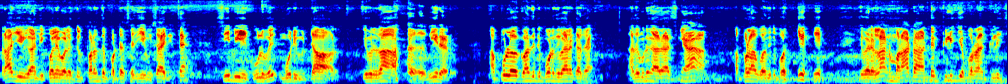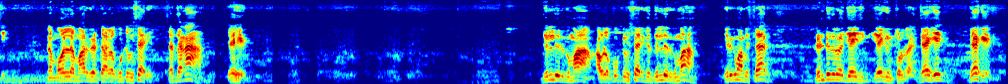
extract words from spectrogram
ராஜீவ்காந்தி கொலை வழக்கில் பரந்தப்பட்ட சதியை விசாரித்த சிபிஐ குழுவை மூடிவிட்டார். இவர் தான் வீரர். அப்போலோவுக்கு வந்துட்டு போனது வேறு கதை. அதை விடுங்க அது அசிங்கம். அப்போலோவுக்கு வந்துட்டு போகிறது இவரெல்லாம் நம்ம நாட்டை ஆண்டு கிழிக்க போகிறாங்க கிழிச்சு. நம்ம முதல்ல மார்க்கெட்டால் கூட்டு விசாரி. சரிதானா? ஏய். தில் இருக்குமா? அவளை கூப்பிட்டு விசாரிக்க தில் இருக்குமா? இருக்குமா மிஸ்டர் ரெண்டு தடவை ஜெய் ஜெய்ஹிந்த் சொல்கிறேன் ஜெய்ஹிந்த் ஜெய்ஹிந்த்.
